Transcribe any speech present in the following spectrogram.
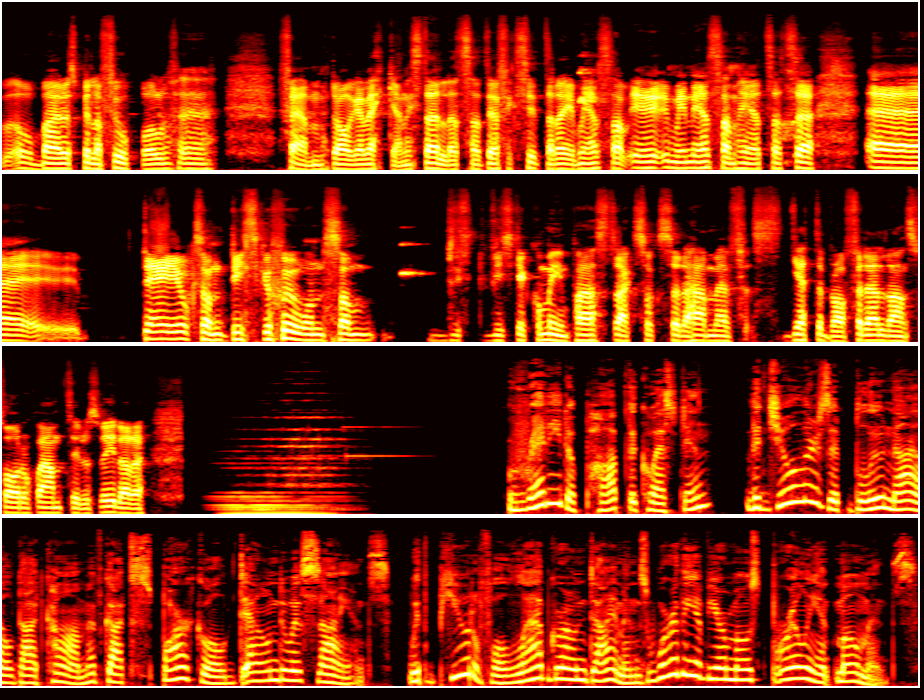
och började spela fotboll fem dagar i veckan istället. Så att jag fick sitta där i, ensam, i min ensamhet. Så att säga. det är också en diskussion som vi ska komma in på här strax också. Det här med jättebra föräldraansvar och skärmtid och så vidare. Ready to pop the question? The jewelers at BlueNile.com have got sparkle down to a science with beautiful lab-grown diamonds worthy of your most brilliant moments.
